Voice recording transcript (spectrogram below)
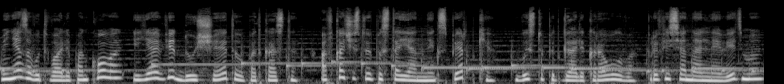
Меня зовут Валя Панкова, и я ведущая этого подкаста. А в качестве постоянной экспертки выступит Галя Караулова, профессиональная ведьма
